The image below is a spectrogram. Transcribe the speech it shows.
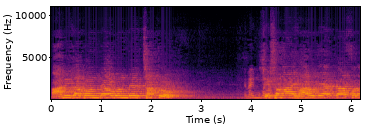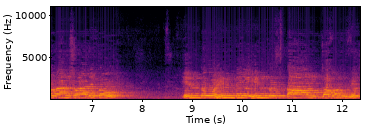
আমি যখন দেওয়ার ছাত্র সে সময় ভারতে একটা স্লোগান শোনা যেত হিন্দু হিন্দি হিন্দুস্তান জবন ভেজ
